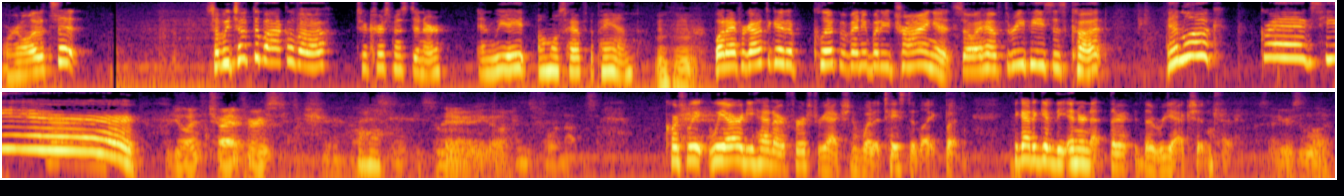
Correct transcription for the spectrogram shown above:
we're gonna let it sit. So we took the baklava to Christmas dinner, and we ate almost half the pan. Mm-hmm. But I forgot to get a clip of anybody trying it, so I have three pieces cut. And look, Greg's here. Would you like to try it first? Sure. Uh-huh. There you go. It's four nuts. Of course, we we already had our first reaction of what it tasted like, but you got to give the internet the the reaction. Okay, so here's a look.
